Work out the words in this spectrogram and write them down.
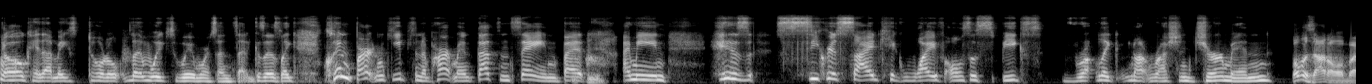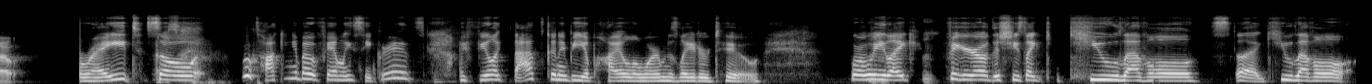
Oh, okay, that makes total that makes way more sense then because I was like, Clint Barton keeps an apartment. That's insane. But I mean, his secret sidekick wife also speaks Ru- like not Russian, German. What was that all about? right? So, talking about family secrets, I feel like that's going to be a pile of worms later too, where we like figure out that she's like Q level, uh, Q level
